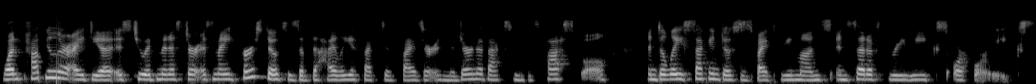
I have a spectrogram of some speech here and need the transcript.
One popular idea is to administer as many first doses of the highly effective Pfizer and Moderna vaccines as possible, and delay second doses by three months instead of three weeks or four weeks.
